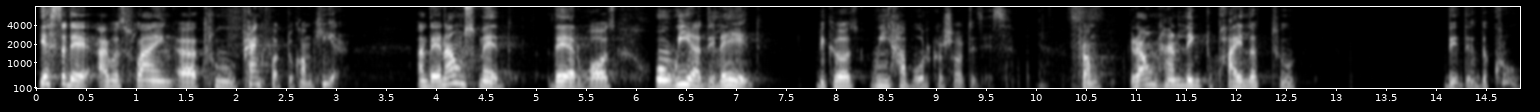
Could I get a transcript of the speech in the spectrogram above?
Yesterday, I was flying uh, through Frankfurt to come here, and the announcement there was, oh, we are delayed because we have worker shortages. Yeah. From ground handling to pilot to the, the, the crew.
